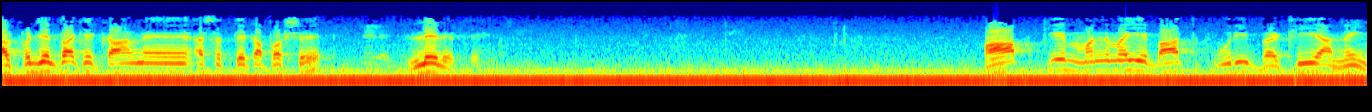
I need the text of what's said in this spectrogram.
अल्पज्ञता के कारण असत्य का पक्ष ले लेते हैं। आपके मन में ये बात पूरी बैठी या नहीं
